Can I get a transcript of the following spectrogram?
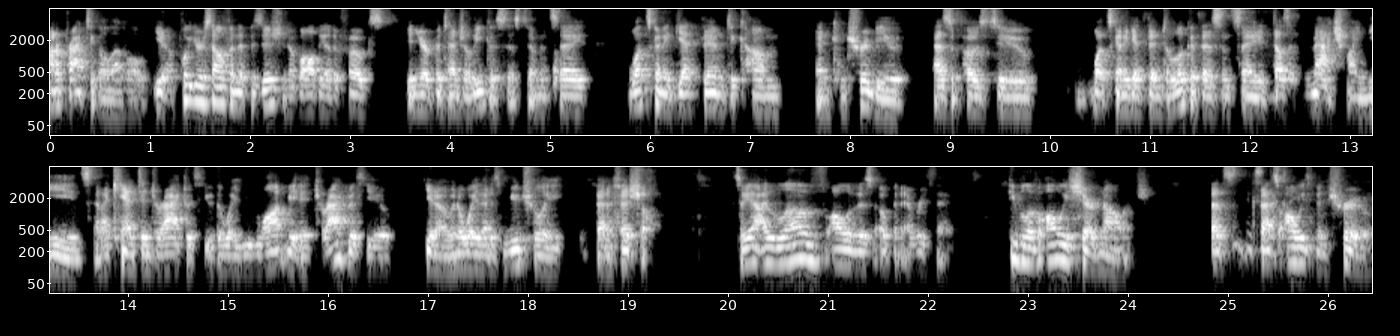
on a practical level? You know put yourself in the position of all the other folks in your potential ecosystem and say what's going to get them to come and contribute as opposed to what's going to get them to look at this and say it doesn't match my needs and i can't interact with you the way you want me to interact with you you know in a way that is mutually beneficial so yeah i love all of this open everything people have always shared knowledge that's exactly. that's always been true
